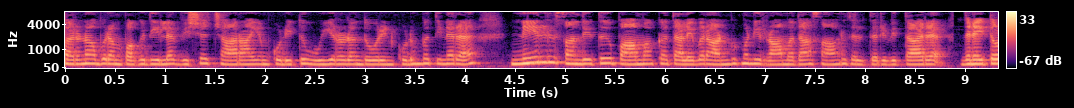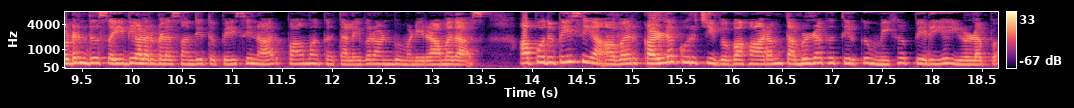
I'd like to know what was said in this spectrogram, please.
கருணாபுரம் பகுதியில் விஷ சாராயம் குடித்து உயிரிழந்தோரின் குடும்பத்தினரை நேரில் சந்தித்து பாமக தலைவர் அன்புமணி ராமதாஸ் ஆறுதல் தெரிவித்தார் இதனைத் தொடர்ந்து செய்தியாளர்களை சந்தித்து பேசினார் பாமக தலைவர் அன்புமணி ராமதாஸ். அப்போது பேசிய அவர் கள்ளக்குறிச்சி விவகாரம் தமிழகத்திற்கு மிகப்பெரிய இழப்பு.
